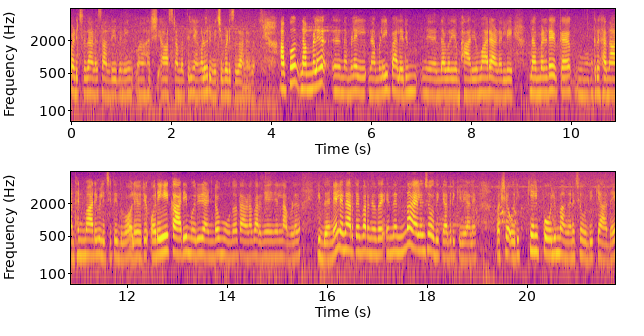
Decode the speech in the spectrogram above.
പഠിച്ചതാണ് സന്ദീപനിയും ഹർഷി ആശ്രമത്തിൽ ഞങ്ങൾ ഒരുമിച്ച് പഠിച്ചതാണെന്ന്. അപ്പോൾ നമ്മൾ നമ്മളെ നമ്മളിൽ പലരും എന്താ പറയുക ഭാര്യമാരാണല്ലേ? നമ്മളുടെയൊക്കെ ഗൃഹനാഥന്മാരെ വിളിച്ചിട്ട് ഇതുപോലെ ഒരു ഒരേ കാര്യം ഒരു രണ്ടോ മൂന്നോ തവണ പറഞ്ഞു കഴിഞ്ഞാൽ നമ്മൾ ഇത് തന്നെയല്ലേ നേരത്തെ പറഞ്ഞത്? എന്നെന്തായാലും ചോദിക്കാതിരിക്കില്ല അല്ലേ പക്ഷെ ഒരിക്കൽ പോലും അങ്ങനെ ചോദിക്കാതെ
